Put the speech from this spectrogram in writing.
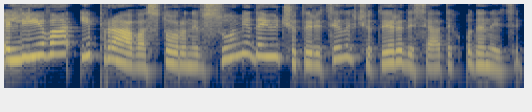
ліва і права сторони в сумі дають 4,4 одиниці.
